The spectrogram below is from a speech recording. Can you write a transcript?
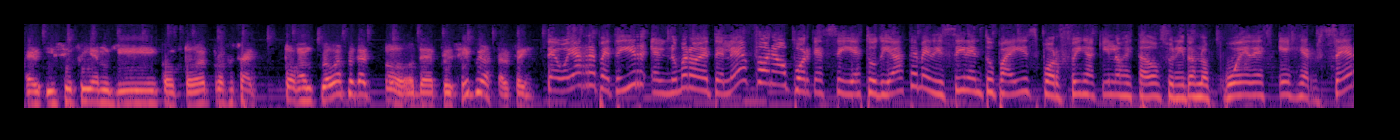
el ECFMG, con todo el proceso. Lo voy a explicar todo, desde el principio hasta el fin. Te voy a repetir el número de teléfono porque si estudiaste medicina en tu país, por fin aquí en los Estados Unidos lo puedes ejercer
